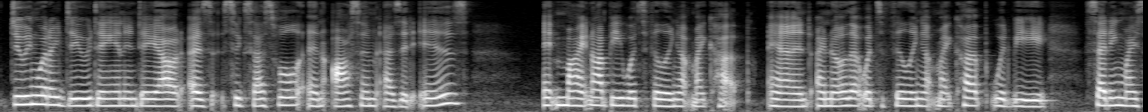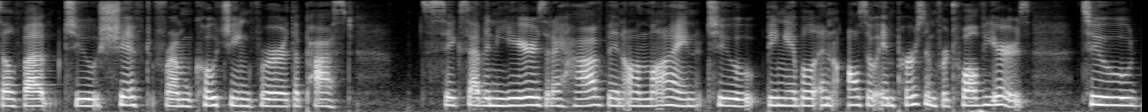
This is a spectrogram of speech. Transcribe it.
doing what I do day in and day out, as successful and awesome as it is, it might not be what's filling up my cup. And I know that what's filling up my cup would be setting myself up to shift from coaching for the past six, seven years that I have been online to being able, and also in person for 12 years, to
